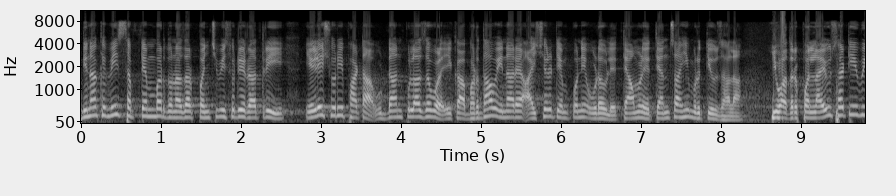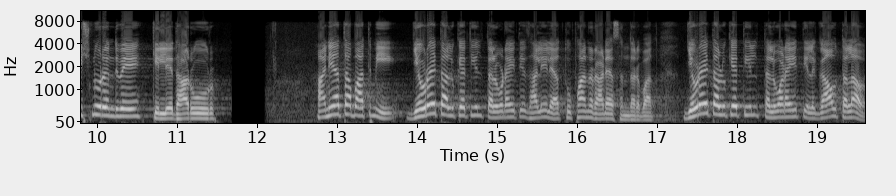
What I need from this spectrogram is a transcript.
दिनांक वीस सप्टेंबर दोन हजार पंचवीस रोजी रात्री येडेश्वरी फाटा उड्डाणपुलाजवळ एका भरधाव येणाऱ्या आयशर टेम्पोने उडवले. त्यामुळे त्यांचाही मृत्यू झाला. युवा दर्पण लाईव्हसाठी विष्णू रंदवे किल्ले धारूर आणि आता बातमी गेवराई तालुक्यातील तलवडा येथे झालेल्या तुफान राड्यासंदर्भात गेवराई तालुक्यातील तलवडा येथील गाव तलाव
